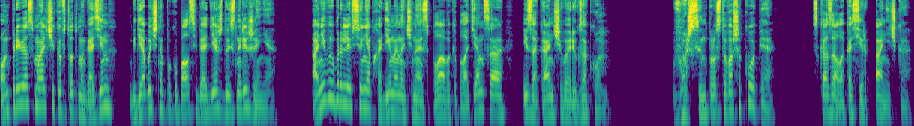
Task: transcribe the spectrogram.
Он привез мальчика в тот магазин, где обычно покупал себе одежду и снаряжение. Они выбрали все необходимое, начиная с плавок и полотенца и заканчивая рюкзаком. «Ваш сын просто ваша копия», — сказала кассир Анечка,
